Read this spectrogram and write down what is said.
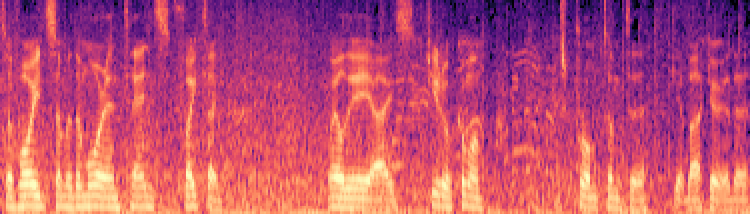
to avoid some of the more intense fighting. Well, the AIs. Jiro, come on. Just prompt him to get back out of the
